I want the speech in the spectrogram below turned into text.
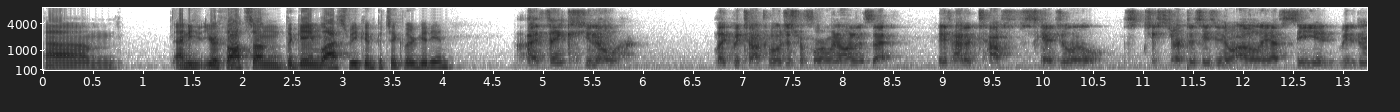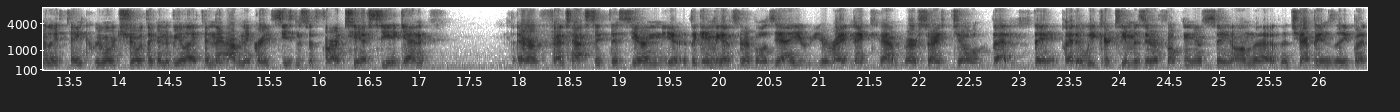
Um, any your thoughts on the game last week in particular, Gideon? I think you know, like we talked about just before it went on, is that they've had a tough schedule to start the season. You know, LAFC, we didn't really think we weren't sure what they're going to be like, and they're having a great season so far. TFC again, they're fantastic this year, and you know, the game against the Red Bulls, yeah, you, you're right, Nick, um, or sorry, Joe, that they played a weaker team as they were focusing on the the Champions League. But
